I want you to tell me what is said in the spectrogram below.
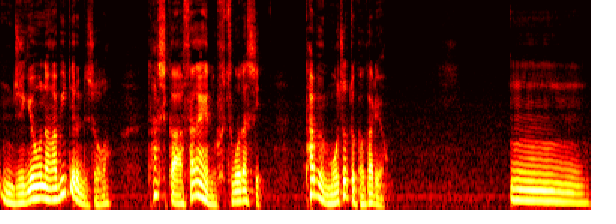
授業長引いてるんでしょ？確か阿佐ヶ谷の不都合だし、多分もうちょっとかかるよ。うーん。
